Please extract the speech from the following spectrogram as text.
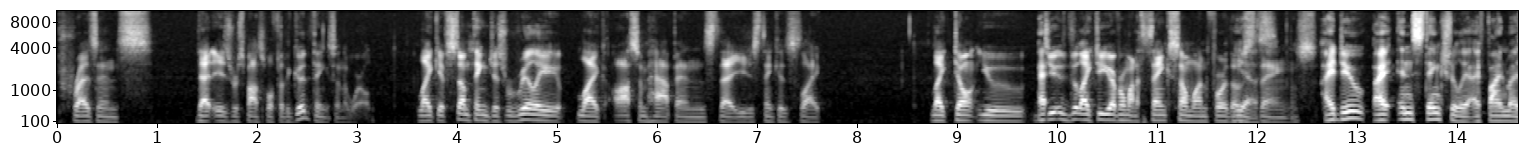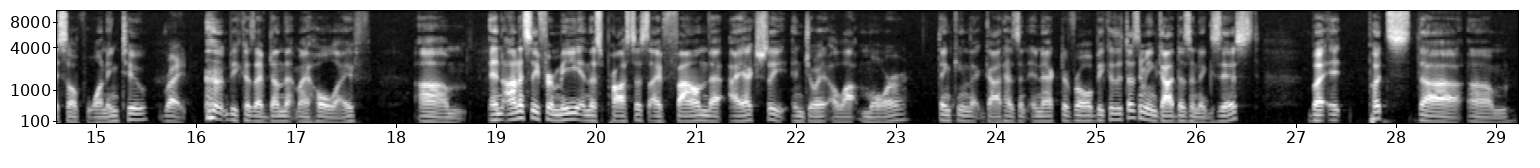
presence that is responsible for the good things in the world? Like if something just really like awesome happens that you just think is like like don't you do you, like do you ever want to thank someone for those Yes. things? I do. I instinctually I find myself wanting to. Right. because I've done that my whole life. Um, and honestly, for me in this process, I've found that I actually enjoy it a lot more thinking that God has an inactive role because it doesn't mean God doesn't exist, but it puts the um,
